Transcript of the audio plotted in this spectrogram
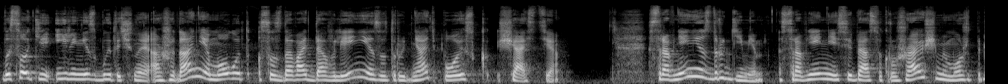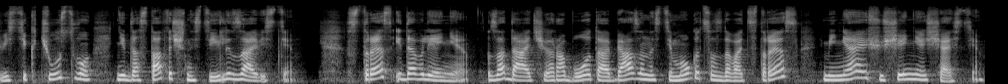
Высокие или несбыточные ожидания могут создавать давление, затруднять поиск счастья. Сравнение с другими, сравнение себя с окружающими может привести к чувству недостаточности или зависти. Стресс и давление, задачи, работа, обязанности могут создавать стресс, меняя ощущение счастья.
